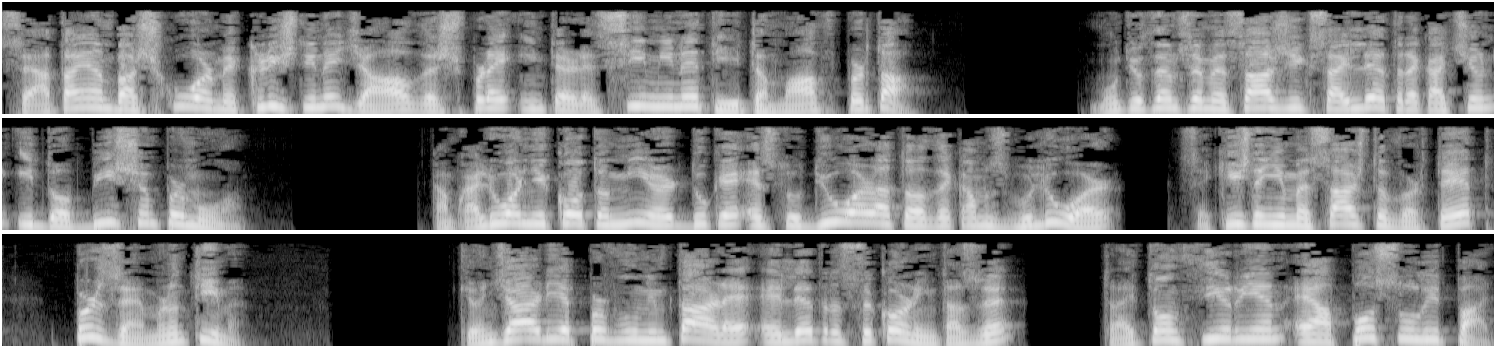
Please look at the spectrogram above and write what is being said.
se ata janë bashkuar me Krishtin e gjallë dhe shpreh interesimin e tij të madh për ta. Mund t'ju them se mesazhi i kësaj letre ka qenë i dobishëm për mua. Kam kaluar një kohë të mirë duke e studiuar atë dhe kam zbuluar se kishte një mesazh të vërtetë për zemrën time. Kjo ngjarje përfundimtare e letrës së Korintasve trajton thirrjen e apostullit Pal.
